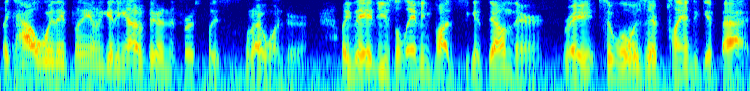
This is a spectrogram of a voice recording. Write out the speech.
Like, how were they planning on getting out of there in the first place? Is what I wonder. Like, they had to use the landing pods to get down there, right? So, what was their plan to get back?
